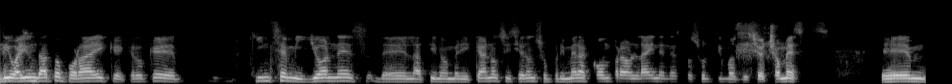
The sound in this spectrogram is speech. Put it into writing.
digo, hay un dato por ahí que creo que 15 millones de latinoamericanos hicieron su primera compra online en estos últimos 18 meses. Eh,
